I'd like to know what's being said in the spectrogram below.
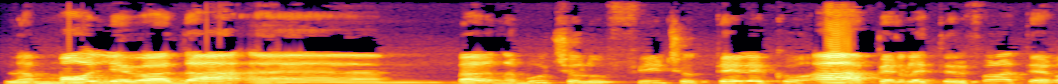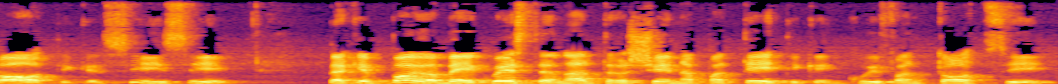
La moglie va da ehm, Barnabuccio all'ufficio Telecom, ah, per le telefonate erotiche, sì, sì, perché poi, vabbè, questa è un'altra scena patetica in cui Fantozzi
